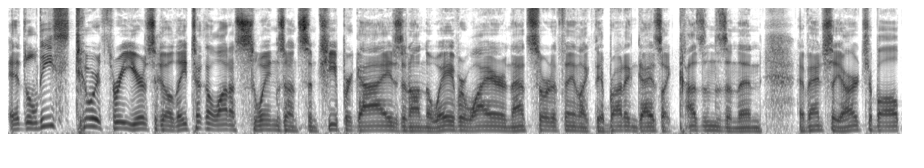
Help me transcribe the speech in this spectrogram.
At least two or three years ago, they took a lot of swings on some cheaper guys and on the waiver wire and that sort of thing. Like they brought in guys like Cousins and then eventually Archibald.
